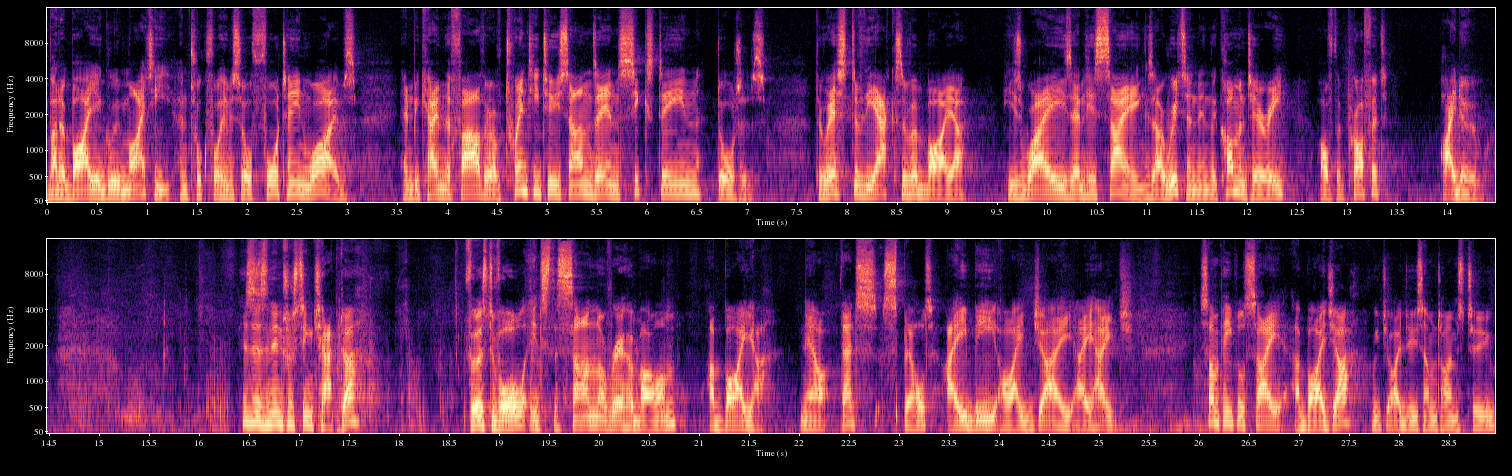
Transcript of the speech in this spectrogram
But Abiah grew mighty and took for himself fourteen wives and became the father of twenty two sons and sixteen daughters. The rest of the acts of Abiah his ways and his sayings are written in the commentary of the prophet Iddo. This is an interesting chapter. First of all, it's the son of Rehoboam, Abiah. Now, that's spelt A B I J A H. Some people say Abijah, which I do sometimes too,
